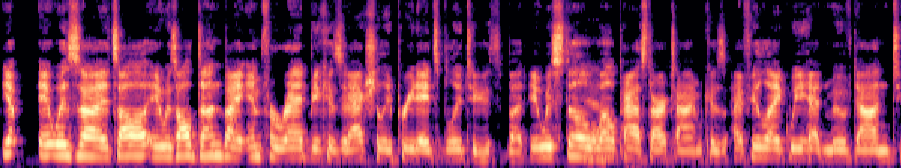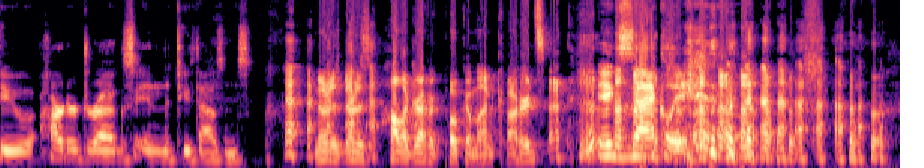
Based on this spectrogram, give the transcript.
Yep, it was uh, it's all it was all done by infrared because it actually predates Bluetooth, but it was still Yeah. well past our time because I feel like we had moved on to harder drugs in the 2000s. Known as known as holographic Pokemon cards. Exactly.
